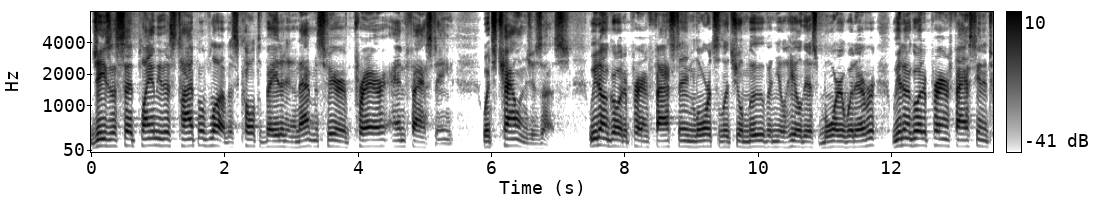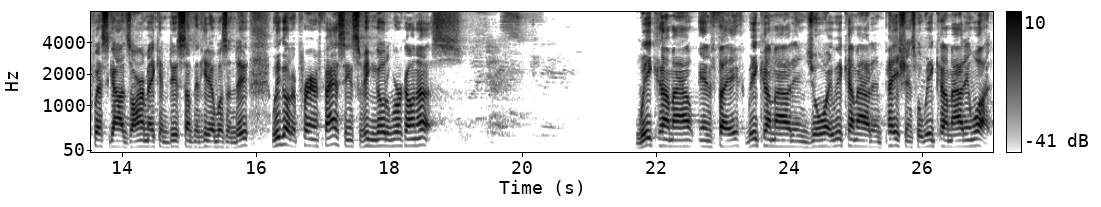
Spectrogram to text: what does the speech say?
Jesus said plainly this type of love is cultivated in an atmosphere of prayer and fasting, which challenges us. We don't go to prayer and fasting, Lord, so that you'll move and you'll heal this boy or whatever. We don't go to prayer and fasting and twist God's arm, make him do something he doesn't do. We go to prayer and fasting so he can go to work on us. We come out in faith, we come out in joy, we come out in patience, but we come out in what?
